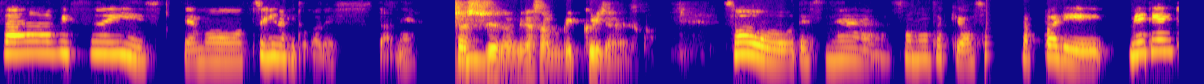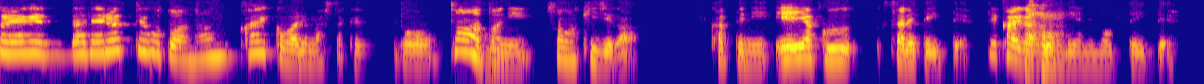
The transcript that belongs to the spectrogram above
サービスインしても次の日とかでしたね。シャッシュの皆さんもびっくりじゃないですか。そうですね。その時はそ、やっぱりメディアに取り上げられるっていうことは何回かはありましたけど、その後にその記事が勝手に英訳されていて、で、海外の メディアに載っていて、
